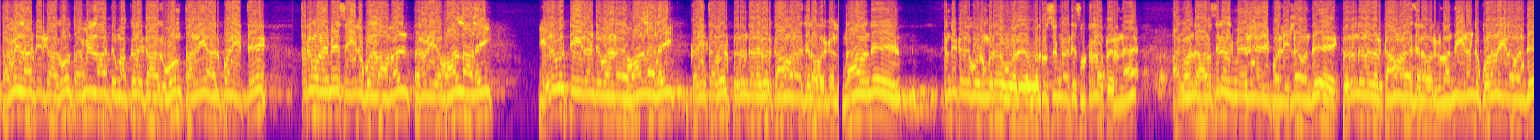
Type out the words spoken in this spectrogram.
தமிழ்நாட்டிற்காகவும் தமிழ்நாட்டு மக்களுக்காகவும் தன்னை அர்ப்பணித்து திருமணமே செய்து கொள்ளாமல் தன்னுடைய வாழ்நாளை எழுபத்தி இரண்டு வருட வாழ்நாளை கழித்தவர் பெருந்தலைவர் காமராஜர் அவர்கள். நான் வந்து திண்டுக்கலுக்கு ஒரு முறை ஒரு ஒரு வருஷம் முன்னாடி சுற்றுலா போயிருந்தேன். அங்கே வந்து அரசியல் மேல்நிலை பள்ளியில் வந்து பெருந்தலைவர் காமராஜர் அவர்கள் வந்து இரண்டு குழந்தைகளை வந்து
